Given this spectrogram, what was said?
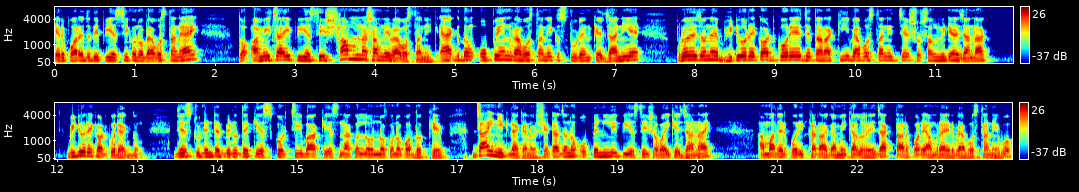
এরপরে যদি পিএসসি কোনো ব্যবস্থা নেয়, তো আমি চাই পিএসসির সামনাসামনি ব্যবস্থা নিক, একদম ওপেন ব্যবস্থা নিক স্টুডেন্টকে জানিয়ে, প্রয়োজনে ভিডিও রেকর্ড করে যে তারা কি ব্যবস্থা নিচ্ছে সোশ্যাল মিডিয়ায় জানাক ভিডিও রেকর্ড করে একদম। যে স্টুডেন্টের বিরুদ্ধে কেস করছি বা কেস না করলে অন্য কোনো পদক্ষেপ, যাই নিক না কেন, সেটা যেন ওপেনলি পিএসসি সবাইকে জানায়। আমাদের পরীক্ষাটা আগামীকাল হয়ে যাক, তারপরে আমরা এর ব্যবস্থা নেব।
